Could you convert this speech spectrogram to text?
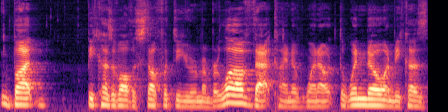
but because of all the stuff with Do You Remember Love, that kind of went out the window, and because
